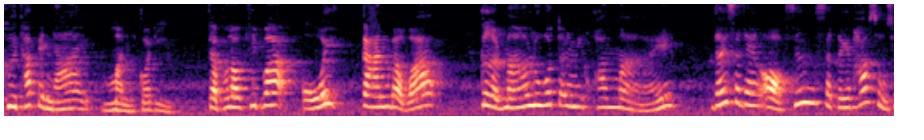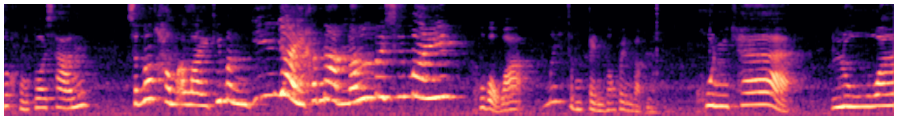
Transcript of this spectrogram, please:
คือถ้าเป็นได้มันก็ดี แต่พอเราคิดว่า โอ๊ยการแบบว่าเกิดมาแล้วรู้ว่าตัวเองมีความหมาย ได้แสดงออกซึ่งศักยภาพสูงสุดของตัวฉัน ฉันต้องทำอะไรที่มันยิ่งใหญ่ขนาดนั้นเลยใช่ไหม ครูบอกว่าไม่จำเป็นต้องเป็นแบบนั้น คุณแค่รู้ว่า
